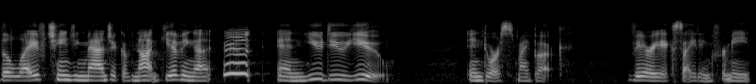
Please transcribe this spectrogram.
The Life-Changing Magic of Not Giving a mm, and You Do You, endorsed my book very exciting for me.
